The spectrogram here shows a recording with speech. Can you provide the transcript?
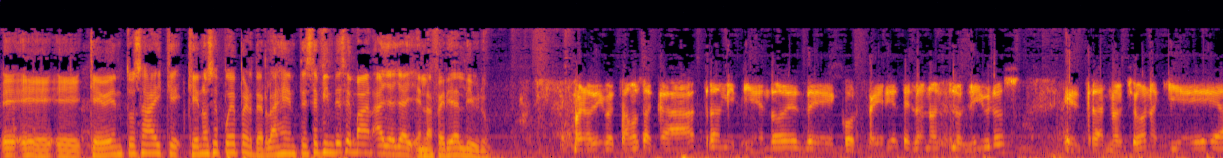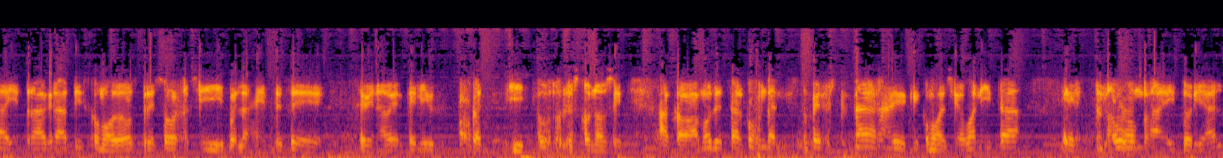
eh, eh, ¿Qué eventos hay? ¿Qué, qué no se puede perder la gente este fin de semana? Ay, ay, ay, en la Feria del Libro. Bueno, digo, estamos acá transmitiendo desde Corferias, es la noche de los libros, el trasnochón, aquí eh, hay entrada gratis como dos, tres horas y pues la gente se, se viene a ver qué libro y todos les conoce. Acabamos de estar con Daniel, pero eh, que como decía Juanita, es una bomba editorial.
